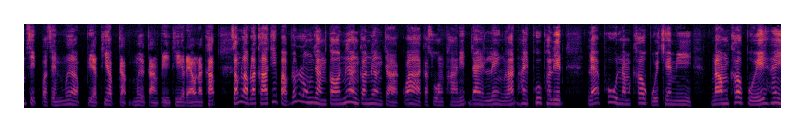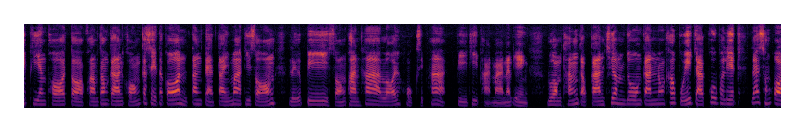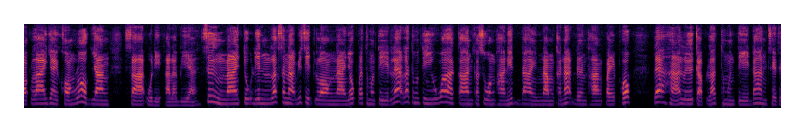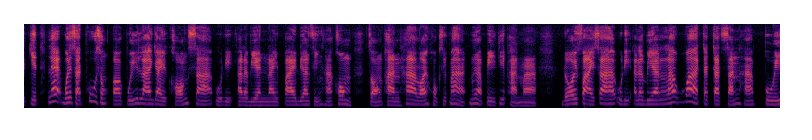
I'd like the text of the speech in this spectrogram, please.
30%เมื่อเปรียบเทียบกับเมื่อกลางปีที่แล้วนะครับสำหรับราคาที่ปรับลดลงอย่างต่อเนื่องก็เนื่องจากว่ากระทรวงพาณิชย์ได้เร่งรัดให้ผู้ผลิต และผู้นำเข้าปุ๋ยเคมี นำเข้าปุ๋ยให้เพียงพอต่อความต้องการของเกษตรกรตั้งแต่ไตรมาสที่ 2 หรือปี 2565 ปีที่ผ่านมานั่นเอง รวมทั้งกับการเชื่อมโยงการนำเข้าปุ๋ยจากผู้ผลิต และส่งออกรายใหญ่ของโลกอย่างซาอุดิอาระเบีย ซึ่งนายจุลินลักษณะวิสิทธิ์รองนายกรัฐมนตรีและรัฐมนตรีว่าการกระทรวงพาณิชย์ได้นำคณะเดินทางไปพบ และหารือกับรัฐมนตรีด้านเศรษฐกิจ และบริษัทผู้ส่งออกปุ๋ยรายใหญ่ของซาอุดิอาระเบียในปลายเดือนสิงหาคม 2565 เมื่อปีที่ผ่านมา โดยฝ่ายซาอุดิอาระเบียรับว่าจะจัดสรรหาปุ๋ย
